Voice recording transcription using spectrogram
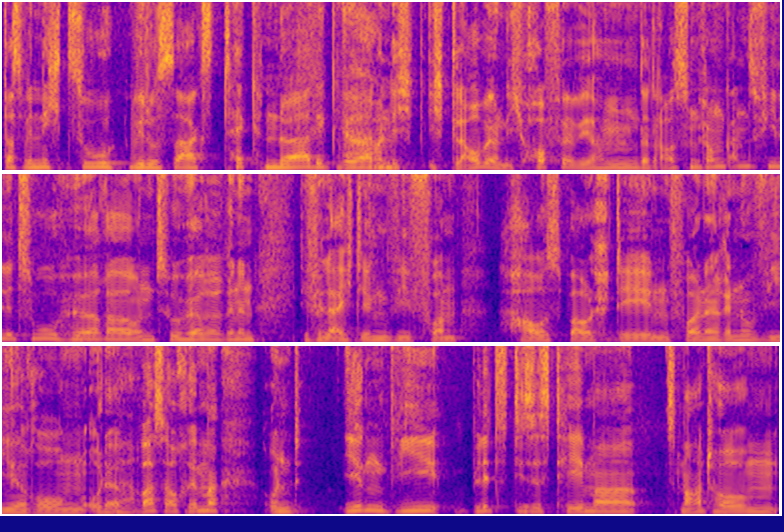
dass wir nicht zu, wie du sagst, tech-nerdig werden. Ja, und ich, ich glaube und ich hoffe, wir haben da draußen schon ganz viele Zuhörer und Zuhörerinnen, die vielleicht irgendwie vorm Hausbau stehen, vor einer Renovierung oder ja. was auch immer und irgendwie blitzt dieses Thema Smart Home,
